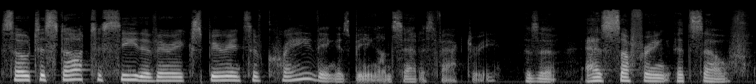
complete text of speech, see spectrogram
So to start to see the very experience of craving as being unsatisfactory, as, a, as suffering itself.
